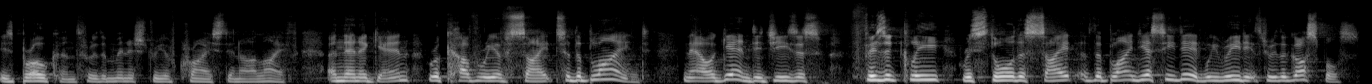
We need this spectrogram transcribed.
is broken through the ministry of Christ in our life. And then again, recovery of sight to the blind. Now, again, did Jesus physically restore the sight of the blind? Yes, he did. We read it through the Gospels.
